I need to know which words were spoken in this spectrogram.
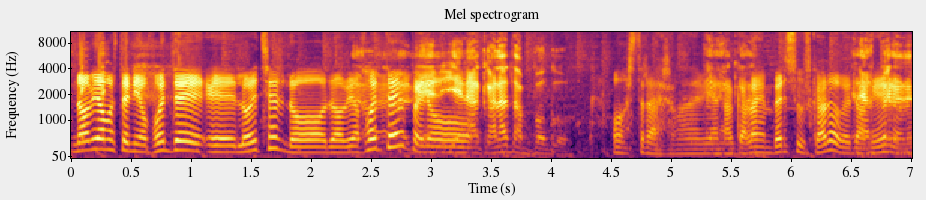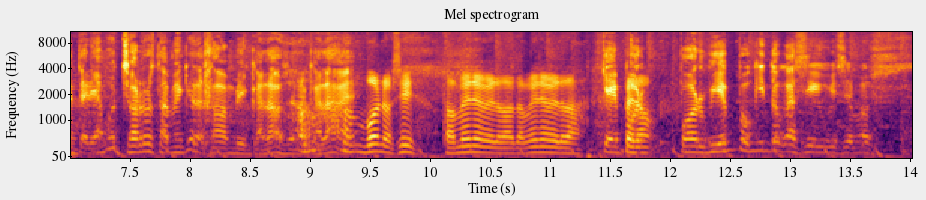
No habíamos tenido fuente, eh, lo eches, no, no había fuente, en- pero. Y en Alcalá tampoco. Ostras, madre mía, En Alcalá. En Versus, claro, que también. pero eh. teníamos chorros también que dejaban bien calados en Alcalá, ¿eh? Bueno, sí, también es verdad, también es verdad. Que pero por, por bien poquito casi hubiésemos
